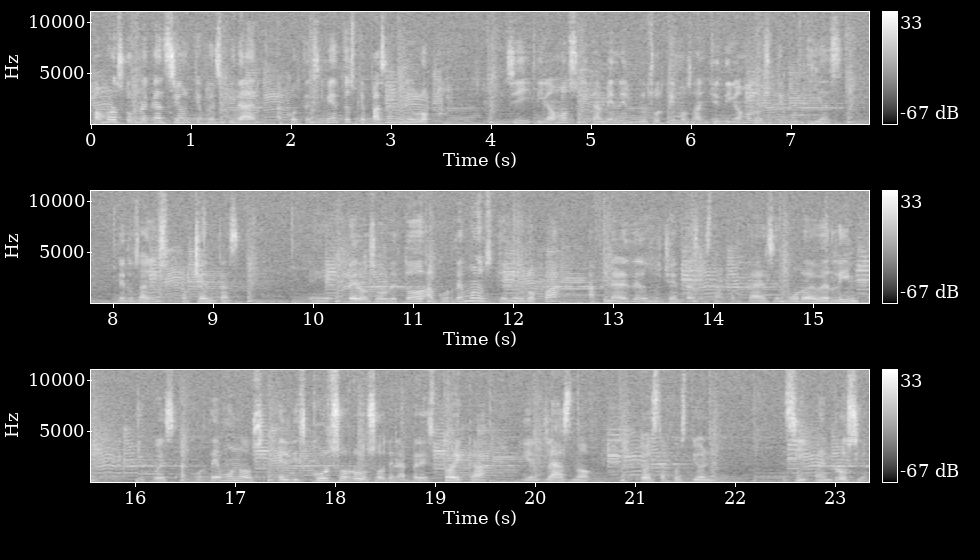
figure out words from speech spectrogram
Vámonos con una canción que fue inspirada en acontecimientos que pasan en Europa. Sí, digamos, y también en los últimos años, eh, digamos los últimos días de los años 80 eh, pero sobre todo acordémonos que en Europa a finales de los 80 está por caerse el muro de Berlín y pues acordémonos el discurso ruso de la perestroika y el glasnost y toda esta cuestión sí en Rusia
